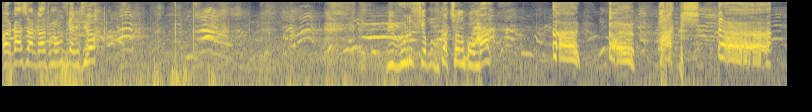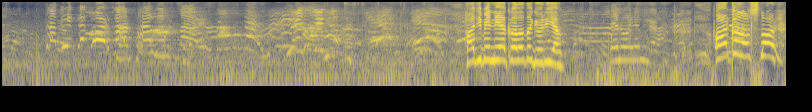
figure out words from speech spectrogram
Arkadaşlar kalkmamız gerekiyor. Bir vuruş yapıp kaçalım ona. Hakmış. Hadi beni yakala da göreyim. Ben oynamayacağım. Arkadaşlar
